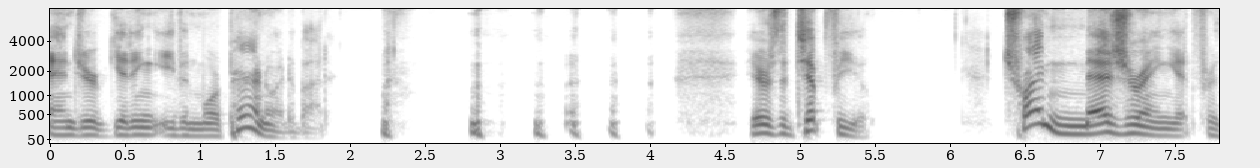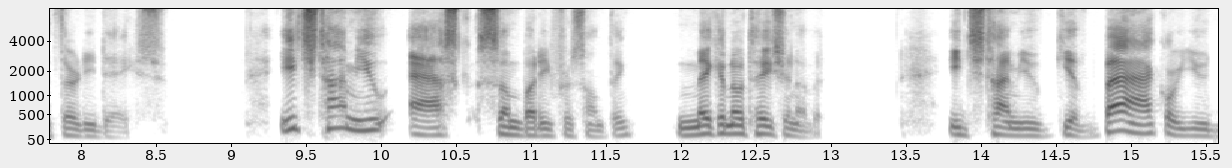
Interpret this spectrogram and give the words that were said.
and you're getting even more paranoid about it. Here's the tip for you try measuring it for 30 days. Each time you ask somebody for something, make a notation of it. Each time you give back or you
